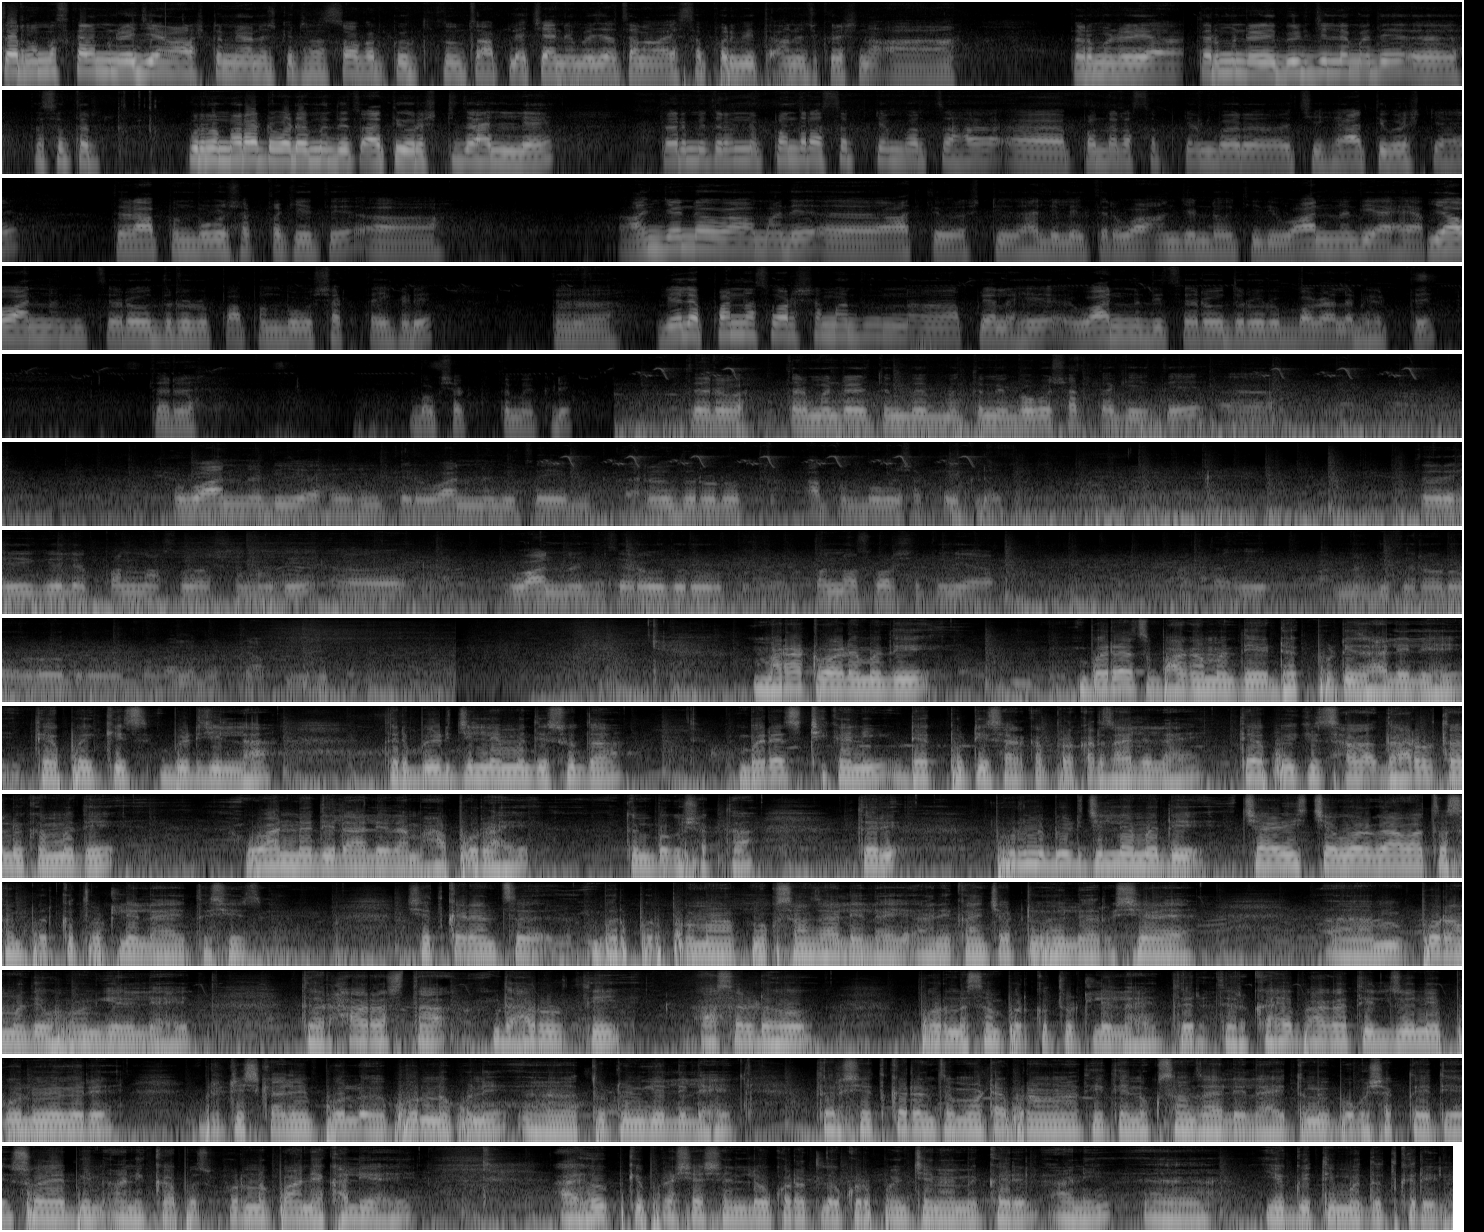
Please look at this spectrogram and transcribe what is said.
तर नमस्कार मंडळी जय महाराष्ट्र. मी अनुज कृष्ण. स्वागत करतो तुमचं आपल्या चॅनलमध्ये ज्याचं नाव आहे सफर अनुज कृष्ण. तर मंडळी तर मंडळी बीड जिल्ह्यामध्ये तसं तर पूर्ण मराठवाड्यामध्येच अतिवृष्टी झालेली आहे. तर मित्रांनो पंधरा सप्टेंबरचा हा पंधरा सप्टेंबरची ही अतिवृष्टी आहे. तर आपण बघू शकता की इथे अं, अंजनगाव गावामध्ये अतिवृष्टी झालेली आहे. तर वा अंजनगावची जी वान नदी आहे या वान नदीचं रौद्र रूप आपण बघू शकता इकडे. तर गेल्या पन्नास वर्षामधून आपल्याला हे वान नदीचं रौद्र रूप बघायला भेटते तर बघू शकता तुम्ही इकडे. तर तर मंडळी तुम्ही तुम्ही बघू शकता की इथे वान नदी आहे ही. तर वान नदीचं रौद्ररूप रौद्र रूप आपण बघू शकता इकडे. तर हे गेल्या पन्नास वर्षामध्ये वान नदीचं रौद्र रूप पन्नास वर्षातून या आता हे नदीचं रौ रौद्र बघायला भेटते आपल्याला इथे. मराठवाड्यामध्ये बऱ्याच भागामध्ये ढगफुटी झालेली आहे. त्यापैकीच बीड जिल्हा. तर बीड जिल्ह्यामध्ये सुद्धा बऱ्याच ठिकाणी ढगफुटीसारखा प्रकार झालेला आहे. त्यापैकीच हा धारूर तालुक्यामध्ये वान नदीला आलेला महापूर आहे. तुम्ही बघू शकता. तर पूर्ण बीड जिल्ह्यामध्ये चाळीसच्या वर गावाचा संपर्क तुटलेला आहे. तसेच शेतकऱ्यांचं भरपूर प्रमाणात नुकसान झालेलं आहे. अनेकांच्या टू व्हीलर शेळ्या पुरामध्ये वाहून गेलेल्या आहेत. तर हा रस्ता धारूर ते आसरडह पूर्ण संपर्क तुटलेला आहे. तर तर काही भागातील जुने पूल वगैरे ब्रिटिशकालीन पूल पूर्णपणे तुटून गेलेले आहेत. तर शेतकऱ्यांचं मोठ्या प्रमाणात इथे नुकसान झालेलं आहे. तुम्ही बघू शकता इथे सोयाबीन आणि कापूस पूर्ण पाण्याखाली आहे. आय होप की प्रशासन लवकरात लवकर पंचनामे करेल आणि योग्य ती मदत करेल.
